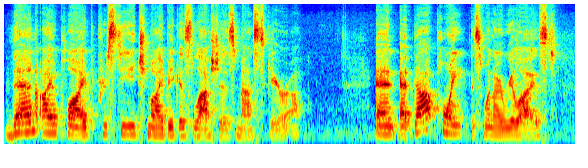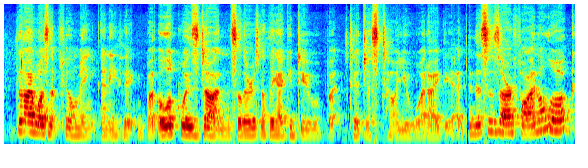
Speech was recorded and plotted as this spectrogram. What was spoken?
Then I applied Prestige My Biggest Lashes mascara. And at that point is when I realized that I wasn't filming anything, but the look was done, so there was nothing I could do but to just tell you what I did. And this is our final look.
